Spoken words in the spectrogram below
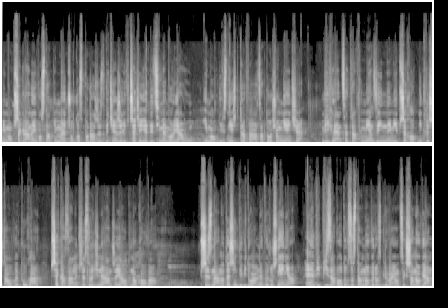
Mimo przegranej w ostatnim meczu gospodarze zwyciężyli w trzeciej edycji memoriału i mogli wznieść trofea za to osiągnięcie. W ich ręce trafił m.in. przechodni kryształowy puchar przekazany przez rodzinę Andrzeja Odnokowa. Przyznano też indywidualne wyróżnienia. MVP zawodów został nowy rozgrywający Chrzanowian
